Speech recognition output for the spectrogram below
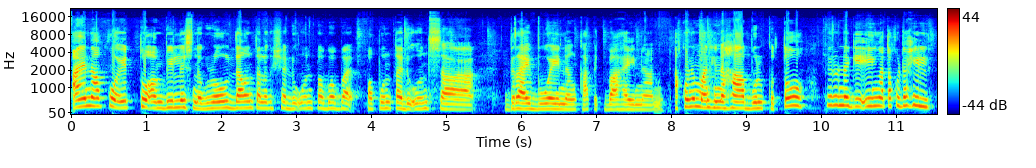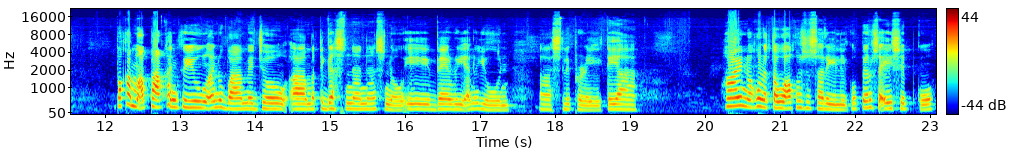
Ay nako, ito ang bilis, nag-roll down talaga siya doon pababa, papunta doon sa driveway ng kapitbahay namin. Ako naman, hinahabol ko to, pero nag-iingat ako dahil baka maapakan ko yung ano ba, medyo ah, matigas na na snow, eh, very ano yun, ah, slippery. Kaya, hay, naku, natawa ako sa sarili ko. Pero sa isip ko,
